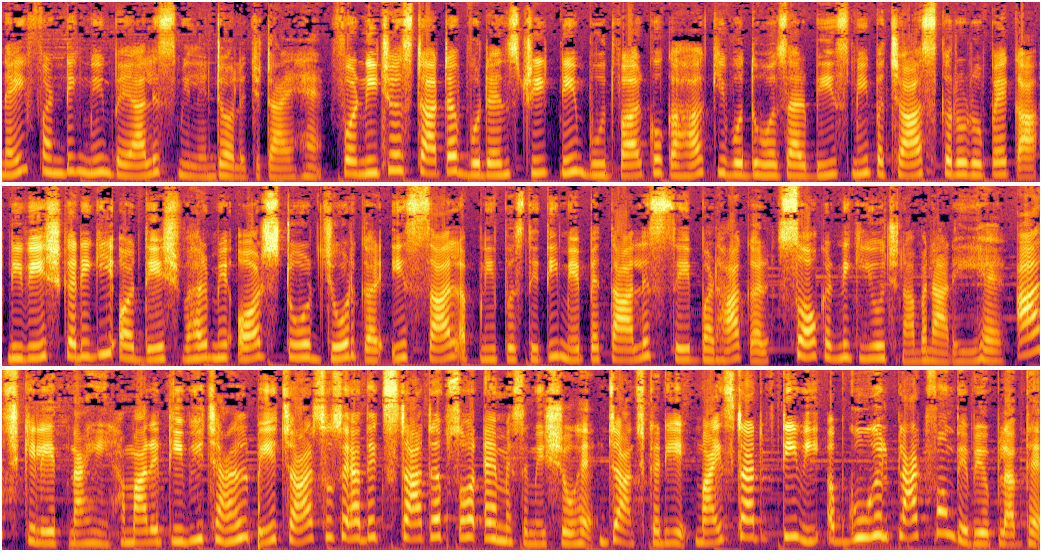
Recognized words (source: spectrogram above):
नई फंडिंग में 42 मिलियन डॉलर जुटाए हैं। फर्नीचर स्टार्टअप वुडन स्ट्रीट ने बुधवार को कहा कि वो 2020 में 50 करोड़ रुपए का निवेश करेगी और देश भर में और स्टोर जोड़कर इस साल अपनी उपस्थिति में 45 से बढ़ाकर 100 करने की योजना बना रही है। आज के लिए इतना ही। हमारे टीवी चैनल पे 400 से अधिक स्टार्टअप्स और एमएसएमई शो है। जाँच करिए। माई स्टार्टअप टीवी अब गूगल प्लेटफॉर्म पे भी उपलब्ध है।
